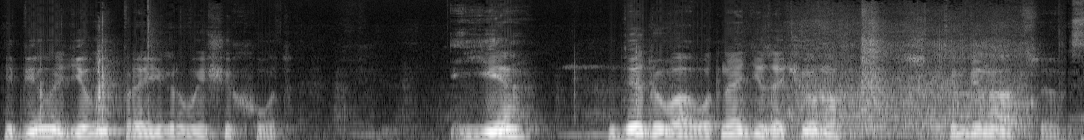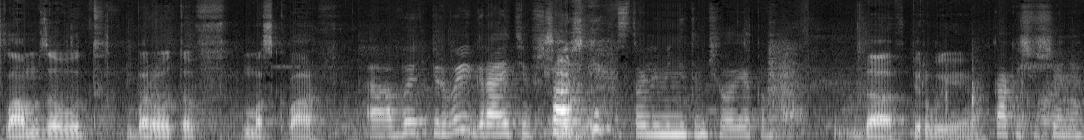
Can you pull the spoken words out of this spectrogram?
И белые делают проигрывающий ход. Е, Д2. Вот найди за черных комбинацию. Ислам зовут, Боротов, Москва. А Вы впервые играете в шашки с столь именитым человеком. Да, впервые. Как ощущения?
